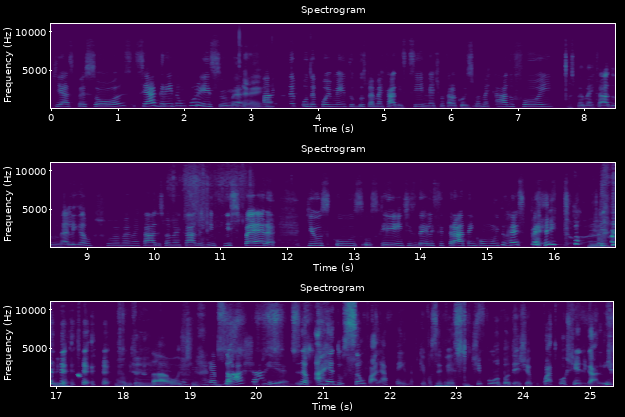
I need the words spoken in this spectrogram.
que as pessoas se agridam por isso, né? É. de- o depoimento do supermercado em si, né? Tipo aquela coisa, o supermercado foi. O supermercado, né? Ligamos para o supermercado, o supermercado diz que espera que os, os, os clientes dele se tratem com muito respeito. Meu Deus. Meu Deus. Tá ótimo. É baixaria. Não, a redução vale a pena, porque você vê assim, tipo uma bandejinha com quatro coxinhas de galinha.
